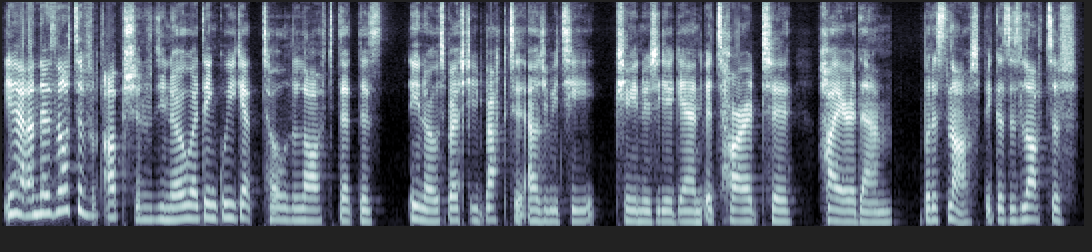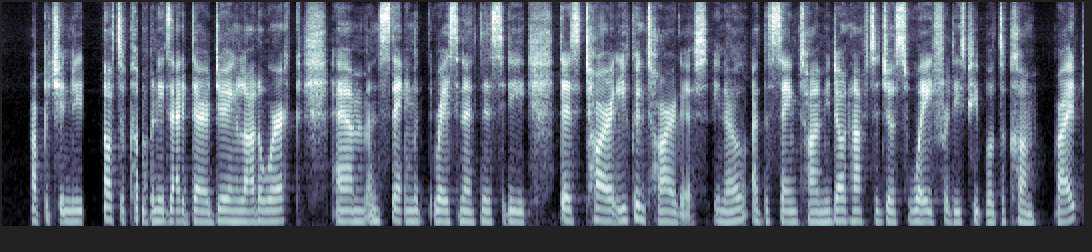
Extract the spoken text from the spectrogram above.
Yeah, and there's lots of options, you know. I think we get told a lot that there's, you know, especially back to LGBT community again, it's hard to hire them, but it's not because there's lots of opportunity, lots of companies out there doing a lot of work. Um, and same with race and ethnicity. There's target you can target, you know, at the same time. You don't have to just wait for these people to come, right?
